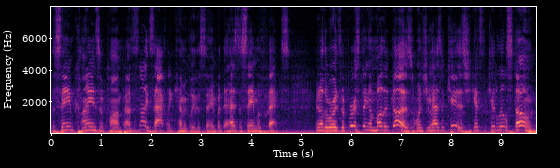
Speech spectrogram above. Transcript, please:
the same kinds of compounds, it's not exactly chemically the same, but it has the same effects. In other words, the first thing a mother does when she has a kid is she gets the kid a little stoned.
